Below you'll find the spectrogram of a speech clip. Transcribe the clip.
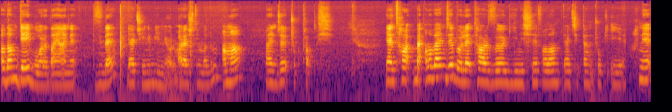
Adam gay bu arada yani dizide. Gerçeğini bilmiyorum, araştırmadım ama bence çok tatlış. Yani ta- ben, ama bence böyle tarzı, giyinişi falan gerçekten çok iyi. Hani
